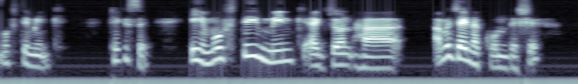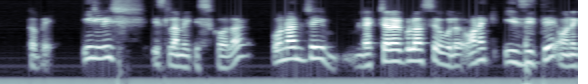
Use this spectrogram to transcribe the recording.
Mufti মিন্ক। ঠিক আছে? এই মুফতি মিন্ক একজন আমি জানি না কোন দেশের। তবে ইংলিশ ইসলামিক স্কলার। ওনার যেই লেকচারারগুলো আছে, ওগুলো অনেক ইজিতে, অনেক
